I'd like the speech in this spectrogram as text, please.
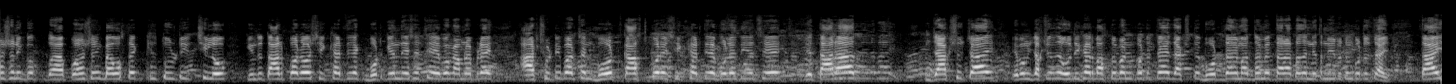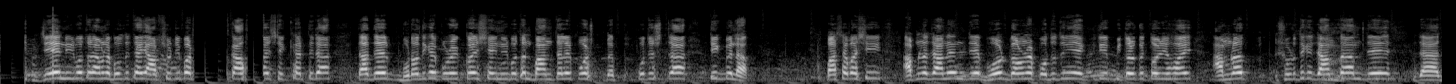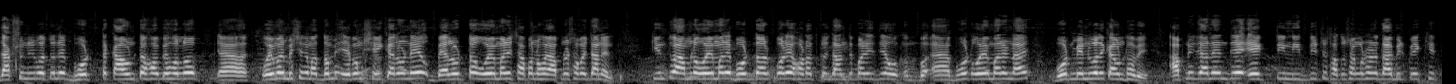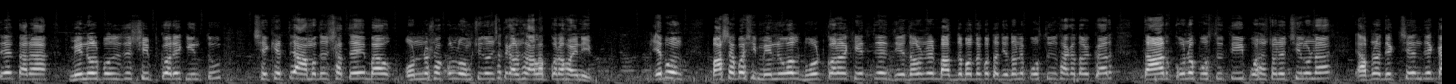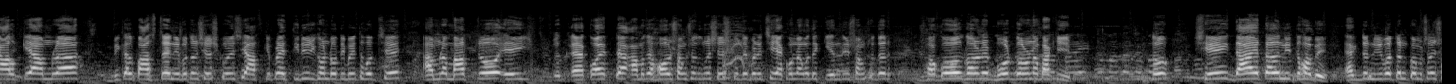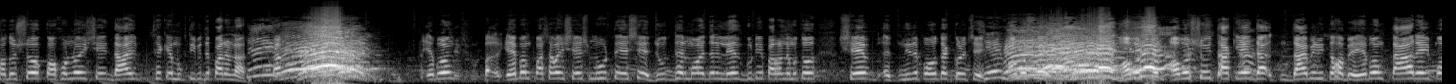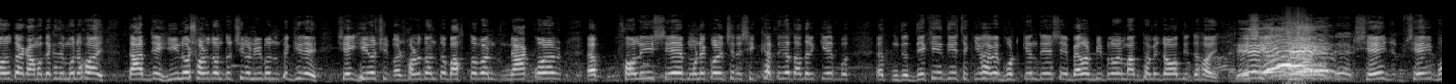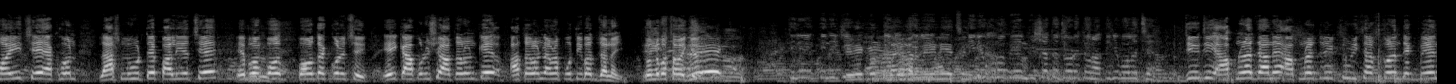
প্রশাসনিক প্রশাসনিক ব্যবস্থায় কিছু ত্রুটি ছিল কিন্তু তারপরেও শিক্ষার্থীরা ভোট কেন্দ্রে এসেছে এবং আমরা প্রায় আটষট্টি পার্সেন্ট ভোট কাস্ট করে শিক্ষার্থীরা বলে দিয়েছে যে তারা জাকসু চায় এবং জাকসুদের অধিকার বাস্তবায়ন করতে চায় জাকসুতে ভোট দেওয়ার মাধ্যমে তারা তাদের নেতা নির্বাচন করতে চায়। তাই যে নির্বাচন আমরা বলতে চাই আটষট্টি কাজ হয়, শিক্ষার্থীরা তাদের ভোটাধিকার প্রয়োগ করে সেই নির্বাচন বানচালের প্রচেষ্টা টিকবে না। পাশাপাশি আপনারা জানেন যে ভোট গণনার পদ্ধতি নিয়ে একটি বিতর্ক তৈরি হয়। আমরা শুরু থেকে জানতাম যে জাকসু নির্বাচনে ভোটটা কাউন্টটা হবে হলো ওয়েমার মেশিনের মাধ্যমে এবং সেই কারণে ব্যালটটা ওয়েমারে ছাপানো হয়, আপনারা সবাই জানেন। কিন্তু আমরা ওয়েমারে ভোট দেওয়ার পরে হঠাৎ করে জানতে পারি যে ভোট ওয়েমারে নয়, ভোট ম্যানুয়ালে কাউন্ট হবে। আপনি জানেন যে, একটি নির্দিষ্ট ছাত্র সংগঠনের দাবির প্রেক্ষিতে তারা ম্যানুয়াল পদ্ধতিতে শিফট করে, কিন্তু সেক্ষেত্রে আমাদের সাথে বা অন্য সকল অংশীদারের সাথে কারোর সাথে আলাপ করা হয়নি। এবং পাশাপাশি ম্যানুয়াল ভোট করার ক্ষেত্রে যে ধরনের বাধ্যবাধকতা, যে ধরনের প্রস্তুতি থাকা দরকার, তার কোনো প্রস্তুতি প্রশাসনের ছিল না। আপনারা দেখছেন যে কালকে আমরা বিকাল পাঁচটায় নির্বাচন শেষ করেছি, আজকে প্রায় তিরিশ ঘণ্টা অতিবাহিত হচ্ছে। আমরা মাত্র এই কয়েকটা আমাদের হল সংসদগুলো শেষ করতে পেরেছি। এখন আমাদের কেন্দ্রীয় সংসদের সকল ধরনের ভোট গণনা বাকি। তো সেই দায় তাদের নিতে হবে। একজন নির্বাচন কমিশনের সদস্য কখনোই সেই দায় থেকে মুক্তি পেতে পারে না। এবং এবং পাশাপাশি শেষ মুহূর্তে এসে যুদ্ধের ময়দানে লেজ গুটিয়ে পালানোর মতো সে নিজে পদত্যাগ করেছে। অবশ্যই তাকে দাবি নিতে হবে এবং তার এই পদত্যাগ আমাদের কাছে মনে হয় তার যে হীন ষড়যন্ত্র ছিল নির্বাচনকে ঘিরে সেই হীন ষড়যন্ত্র বাস্তবায়ন না করার ফলেই সে মনে করেছে যে শিক্ষার্থীরা তাদেরকে দেখিয়ে দিয়েছে কীভাবে ভোট কেন্দ্রে এসে ব্যালট বিপ্লবের মাধ্যমে জবাব দিতে হয়। সেই সেই ভয়ই সে এখন লাস্ট মুহূর্তে পালিয়েছে এবং পদত্যাগ করেছে। এই কাপুরুষের আচরণকে আচরণে আমরা প্রতিবাদ জানাই। ধন্যবাদ সবাইকে। তিনি তিনি কি তিনি কোনো বিএনপির সাথে জড়িত না তিনি বলেছেন। জি জি আপনারা জানেন আপনারা যদি একটু রিসার্চ করেন দেখবেন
